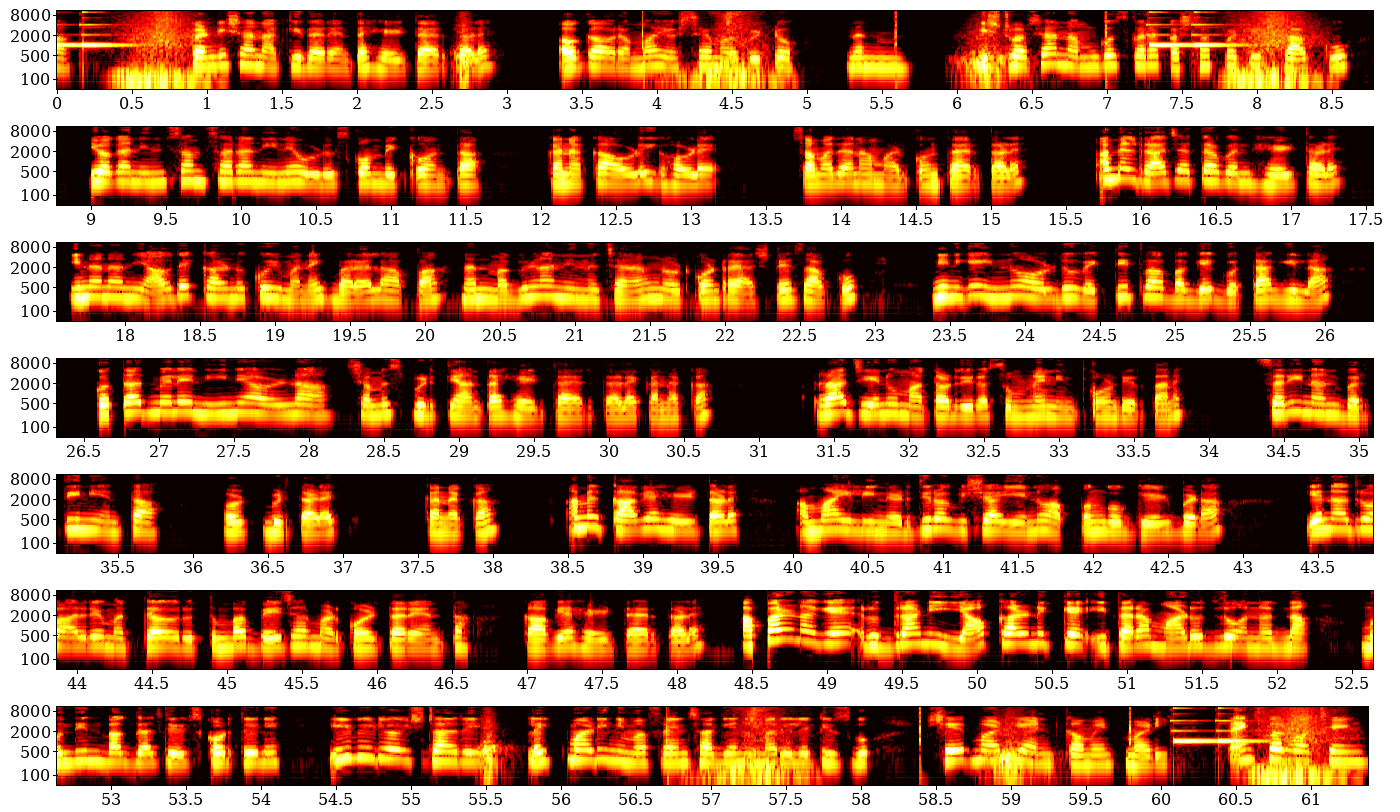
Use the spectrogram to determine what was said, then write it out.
ಕಂಡೀಷನ್ ಹಾಕಿದ್ದಾರೆ ಅಂತ ಹೇಳ್ತಾ ಇರ್ತಾಳೆ. ಅವಾಗ ಅವರಮ್ಮ ಯೋಚನೆ ಮಾಡಿಬಿಟ್ಟು ನನ್ನ ಇಷ್ಟು ವರ್ಷ ನಮಗೋಸ್ಕರ ಕಷ್ಟಪಟ್ಟಿದ್ದು ಸಾಕು. ಇವಾಗ ನಿನ್ನ ಸಂಸಾರ ನೀನೇ ಉಳಿಸ್ಕೊಬೇಕು ಅಂತ ಕನಕ ಅವಳಿಗೆ ಅವಳೆ ಸಮಾಧಾನ ಮಾಡ್ಕೊತಾ ಇರ್ತಾಳೆ. ಆಮೇಲೆ ರಾಜ ಹತ್ರ ಬಂದು ಹೇಳ್ತಾಳೆ, ಇನ್ನು ನಾನು ಯಾವುದೇ ಕಾರಣಕ್ಕೂ ಈ ಮನೆಗೆ ಬರಲ್ಲ ಅಪ್ಪ. ನನ್ನ ಮಗಳನ್ನ ನೀನು ಚೆನ್ನಾಗಿ ನೋಡ್ಕೊಂಡ್ರೆ ಅಷ್ಟೇ ಸಾಕು. ನಿನಗೆ ಇನ್ನೂ ಅವಳದು ವ್ಯಕ್ತಿತ್ವ ಬಗ್ಗೆ ಗೊತ್ತಾಗಿಲ್ಲ. ಗೊತ್ತಾದ ಮೇಲೆ ನೀನೇ ಅವಳನ್ನ ಕ್ಷಮಿಸ್ಬಿಡ್ತೀಯ ಅಂತ ಹೇಳ್ತಾ ಇರ್ತಾಳೆ ಕನಕ. ರಾಜ್ ಏನು ಮಾತಾಡ್ದಿರ ಸುಮ್ಮನೆ ನಿಂತ್ಕೊಂಡಿರ್ತಾನೆ. ಸರಿ, ನಾನು ಬರ್ತೀನಿ ಅಂತ ಹೊರಟ್ಬಿಡ್ತಾಳೆ ಕನಕ. ಆಮೇಲೆ ಕಾವ್ಯ ಹೇಳ್ತಾಳೆ, ಅಮ್ಮ, ಇಲ್ಲಿ ನಡೆದಿರೋ ವಿಷಯ ಏನು ಅಪ್ಪಂಗೋಗಿ ಹೇಳ್ಬೇಡ. ಏನಾದರೂ ಆದರೆ ಮತ್ತೆ ಅವರು ತುಂಬ ಬೇಜಾರು ಮಾಡ್ಕೊಳ್ತಾರೆ ಅಂತ ಕಾವ್ಯ ಹೇಳ್ತಾ ಇರ್ತಾಳೆ. ಅಪರ್ಣಗೆ ರುದ್ರಾಣಿ ಯಾವ ಕಾರಣಕ್ಕೆ ಈ ಥರ ಮಾಡಿದ್ಲು ಅನ್ನೋದನ್ನ ಮುಂದಿನ ಭಾಗದಲ್ಲಿ ತಿಳಿಸ್ಕೊಡ್ತೀನಿ. ಈ ವಿಡಿಯೋ ಇಷ್ಟ ಆದರೆ ಲೈಕ್ ಮಾಡಿ, ನಿಮ್ಮ ಫ್ರೆಂಡ್ಸ್ ಹಾಗೆ ನಿಮ್ಮ ರಿಲೇಟಿವ್ಸ್ಗೂ ಶೇರ್ ಮಾಡಿ ಆ್ಯಂಡ್ ಕಮೆಂಟ್ ಮಾಡಿ. Thanks for watching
